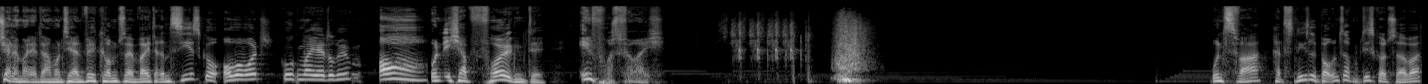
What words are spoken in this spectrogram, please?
Tja, meine Damen und Herren, willkommen zu einem weiteren CSGO Overwatch. Gucken wir hier drüben. Oh, und ich habe folgende Infos für euch. Und zwar hat Sneasel bei uns auf dem Discord-Server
